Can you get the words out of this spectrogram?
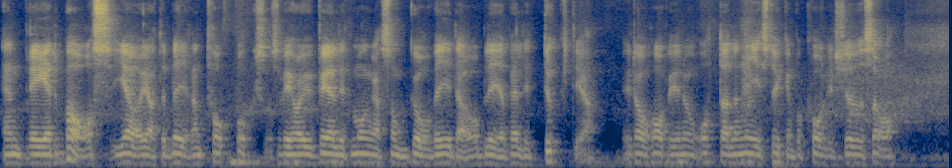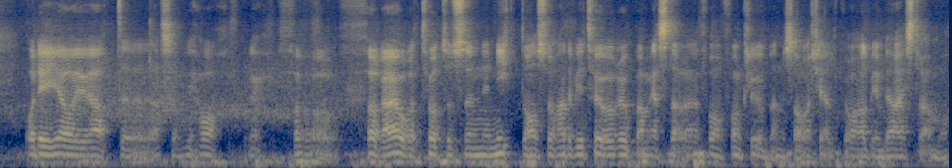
en bred bas gör ju att det blir en topp också. Så vi har ju väldigt många som går vidare och blir väldigt duktiga. Idag har vi ju nog åtta eller nio stycken på college i USA. Och det gör ju att eh, alltså, vi har för, förra året, 2019, så hade vi två Europamästare från, från klubben, Sara Kjellke och Albin Bergström. Och,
